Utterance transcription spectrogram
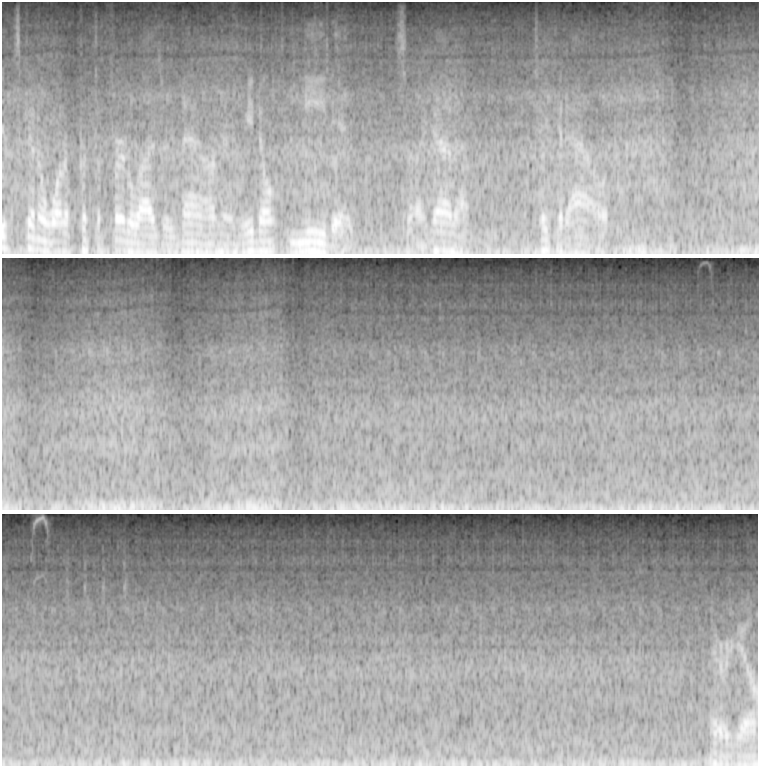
it's going to want to put the fertilizer down and we don't need it. So I got to take it out. There we go.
